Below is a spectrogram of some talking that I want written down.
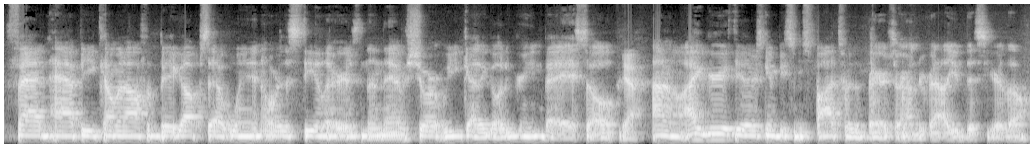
fat and happy, coming off a big upset win over the Steelers, and then they have a short week, got to go to Green Bay. So Yeah. I don't know. I agree with you. There's going to be some spots where the Bears are undervalued this year, though.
